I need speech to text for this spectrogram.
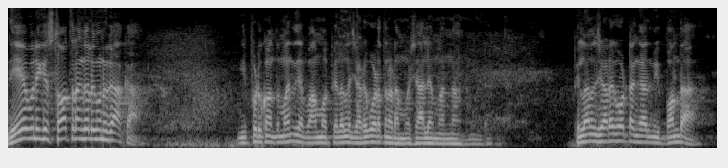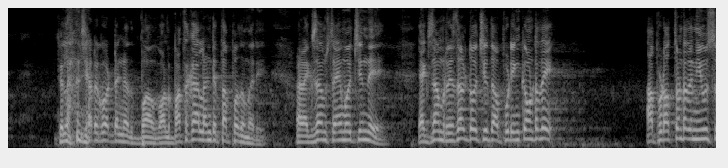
దేవునికి స్తోత్రం కలుగును గాక ఇప్పుడు కొంతమంది అమ్మ పిల్లల్ని జడగొడుతున్నాడు అమ్మ శాలేమన్నా అనుకుంటా పిల్లల్ని జడగొట్టడం కాదు మీ బొంద. పిల్లల్ని జడగొట్టడం కాదు. వాళ్ళు బతకాలంటే తప్పదు మరి. ఎగ్జామ్స్ టైం వచ్చింది. ఎగ్జామ్ రిజల్ట్ వచ్చింది అప్పుడు ఇంకా ఉంటుంది. అప్పుడు వస్తుంటుంది న్యూస్.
